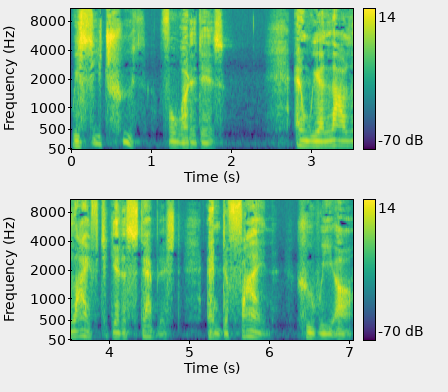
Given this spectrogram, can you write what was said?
We see truth for what it is. And we allow life to get established and define who we are.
